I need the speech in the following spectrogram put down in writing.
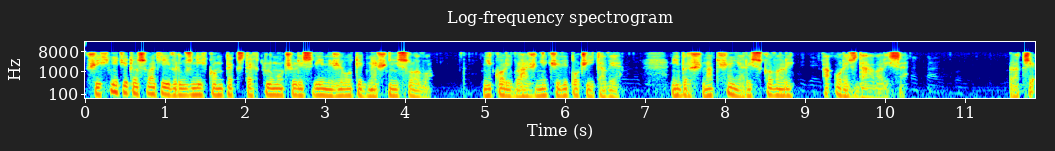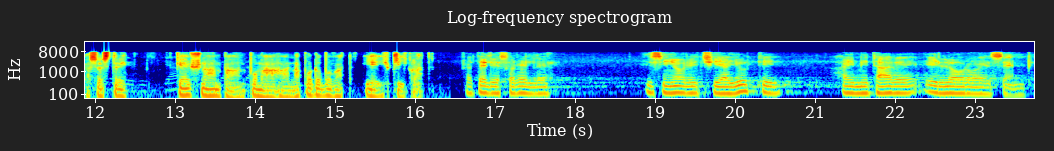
Všichni tito svatí v různých kontextech tlumočili svými životy dnešní slovo. Nikoli vlažně či vypočítavě, nýbrž nadšeně riskovali a odevzdávali se. Bratři a sestry, kéž nám pán pomáhá napodobovat jejich příklad. Fratelli e sorelle, il Signore ci aiuti a imitare il loro esempio.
